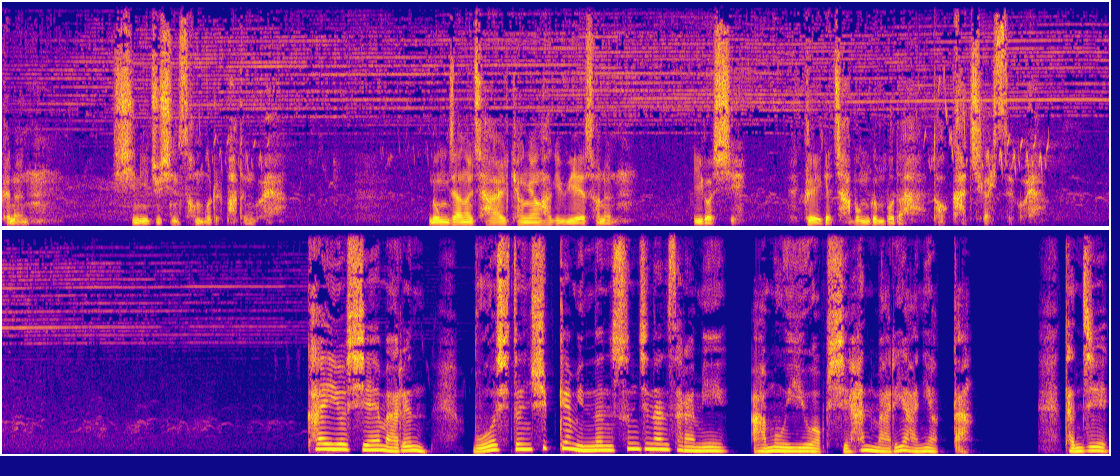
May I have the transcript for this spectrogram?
그는 신이 주신 선물을 받은 거야. 농장을 잘 경영하기 위해서는 이것이 그에게 자본금보다 더 가치가 있을 거야. 카이오 씨의 말은 무엇이든 쉽게 믿는 순진한 사람이 아무 이유 없이 한 말이 아니었다. 단지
